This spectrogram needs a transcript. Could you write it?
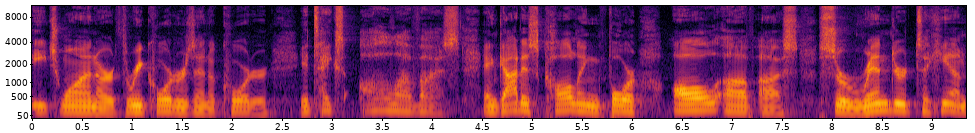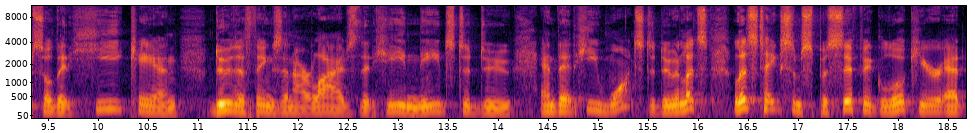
each one or three quarters and a quarter. It takes all of us. And God is calling for all of us surrendered to Him so that He can do the things in our lives that He needs to do and that He wants to do. And let's, let's take some specific look here at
